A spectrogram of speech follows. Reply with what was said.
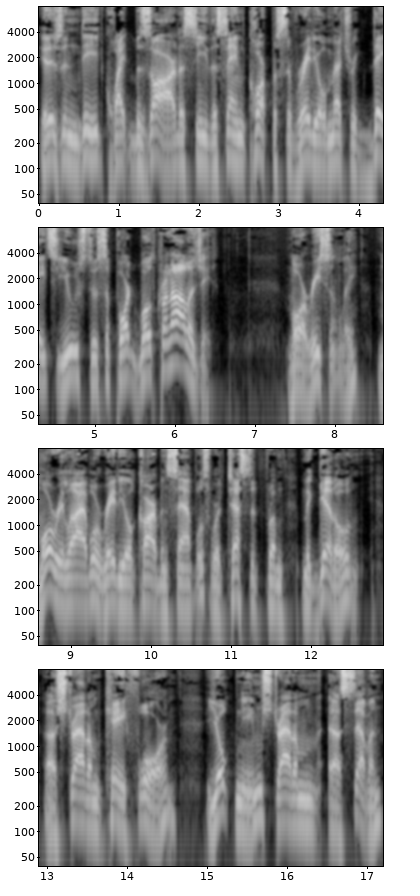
It is indeed quite bizarre to see the same corpus of radiometric dates used to support both chronologies. More recently, more reliable radiocarbon samples were tested from Megiddo, uh, stratum K4, Yokneam, stratum uh, 7,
